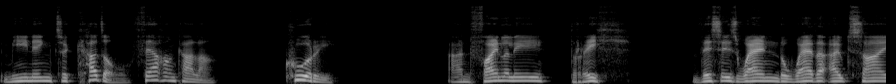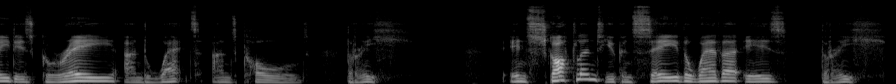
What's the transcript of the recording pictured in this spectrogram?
meaning to cuddle, câlin. Coorie. And finally, dreich. This is when the weather outside is grey and wet and cold. Dreich. In Scotland, you can say the weather is dreich.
